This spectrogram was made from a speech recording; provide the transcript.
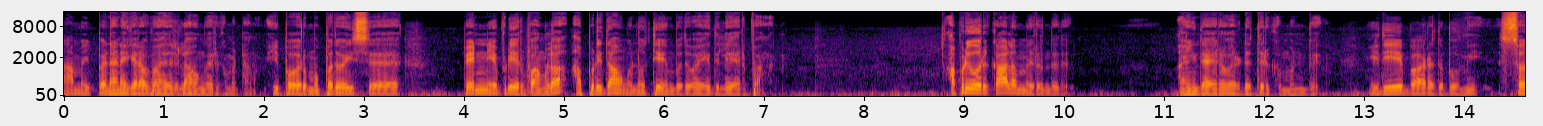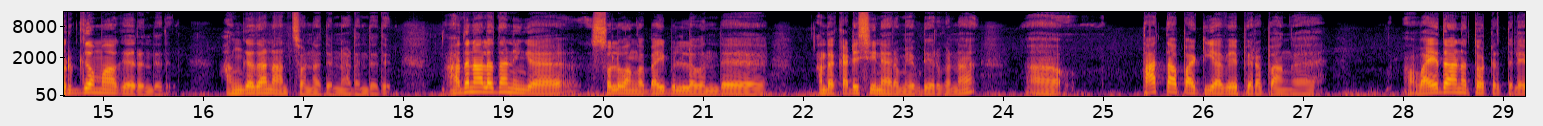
நாம் இப்போ நினைக்கிற மாதிரிலாம் அவங்க இருக்க மாட்டாங்க. இப்போ ஒரு முப்பது வயசு பெண் எப்படி இருப்பாங்களோ அப்படி தான் அவங்க நூற்றி ஐம்பது வயதிலே இருப்பாங்க. அப்படி ஒரு காலம் இருந்தது. ஐந்தாயிரம் வருடத்திற்கு முன்பு. இதே பாரத பூமி சொர்க்கமாக இருந்தது. அங்கே தான் நான் சொன்னது நடந்தது. அதனால தான் நீங்கள் சொல்லுவாங்க பைபிளில் வந்து அந்த கடைசி நேரம் எப்படி இருக்குன்னா தாத்தா பாட்டியாகவே பிறப்பாங்க வயதான தோற்றத்திலே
